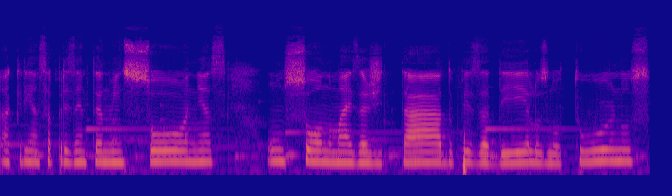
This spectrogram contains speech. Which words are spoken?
a criança apresentando insônias, um sono mais agitado, pesadelos noturnos.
